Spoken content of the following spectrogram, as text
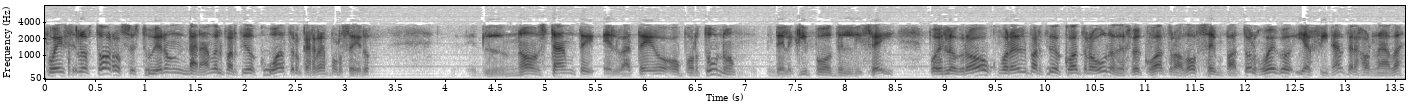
Pues los toros estuvieron ganando el partido cuatro carreras por cero, no obstante el bateo oportuno del equipo del Licey, pues logró poner el partido 4 a 1, después 4 a 2, se empató el juego y al final de la jornada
